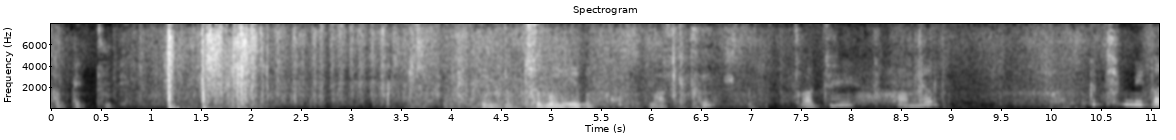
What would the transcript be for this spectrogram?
핫팩 두 개. 왼쪽 주머니에 넣고 마스크까지 하면 끝입니다.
